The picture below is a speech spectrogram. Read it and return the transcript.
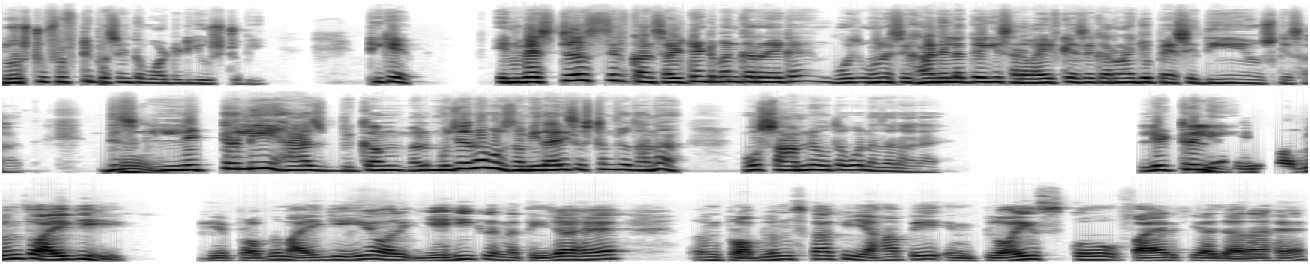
close to fifty percent of what it use to be ठीक है? इन्वेस्टर्स सिर्फ़ कंसल्टेंट बनकर रह गए, वो उन्हें सिखाने लग गए कि सर्वाइव कैसे करना है, जो पैसे दिए हैं उसके साथ। दिस लिटरली हैज़ बिकम मतलब मुझे ना वो जमींदारी सिस्टम जो था ना वो सामने होता वो नज़र आ रहा है। लिटरली प्रॉब्लम तो आएगी ही। ये प्रॉब्लम आएगी ही और यही नतीजा है उन प्रॉब्लम्स का कि यहाँ पे एम्प्लॉयज़ को फायर किया जा रहा है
